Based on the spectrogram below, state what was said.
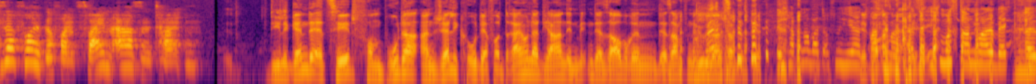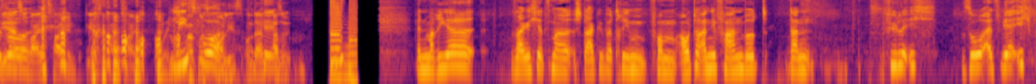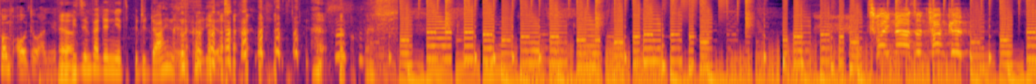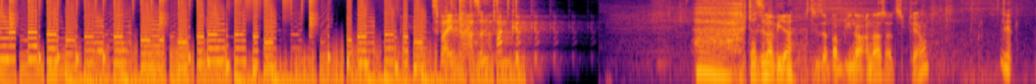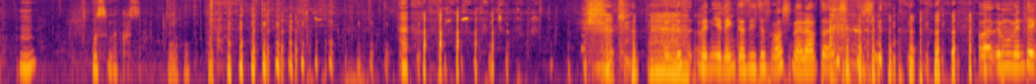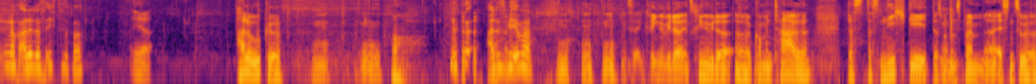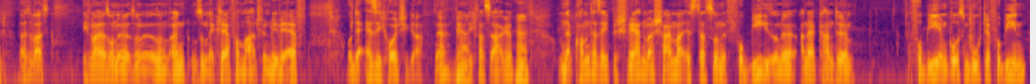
dieser Folge von Zwei Nasen tanken. Die Legende erzählt vom Bruder Angelico, der vor 300 Jahren inmitten der sauberen, der sanften Hügellandschaft Ich habe noch was auf dem Herd. Ja, Warte mal, also ich muss dann mal weg. Also Die ersten beiden Zeilen. Die ersten beiden Zeilen. Wenn du Lies mal kurz vor. vorliest und dann, Okay. also wenn Maria, sage ich jetzt mal stark übertrieben, vom Auto angefahren wird, dann fühle ich so, als wäre ich vom Auto angefahren. Ja. Wie sind wir denn jetzt bitte dahin eskaliert? Zwei Nasen tanken. Zwei Nasen tanken. Ach, da sind wir wieder. ist dieser Bambina anders als der? Musst du mal kosten. wenn, das, wenn ihr denkt, dass ich das rausschneide, habt ihr euch. Aber im Moment denken noch alle, dass ich das war. Ja. Hallo Uke. Alles wie immer. Jetzt kriegen wir wieder, jetzt kriegen wir wieder äh, Kommentare, dass das nicht geht, dass man uns beim äh, Essen zuhört. Weißt du was? Ich mache ja so, eine, so, eine, so, ein, so ein Erklärformat für den WWF und da esse ich häufiger, ne, während Ja. ich was sage. Ja. Und da kommen tatsächlich Beschwerden, weil scheinbar ist das so eine Phobie, so eine anerkannte Phobie im großen Buch der Phobien,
